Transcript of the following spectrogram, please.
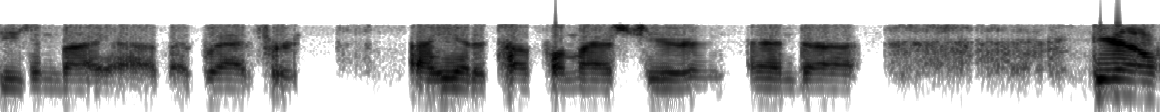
season by uh, by Bradford. Uh, he had a tough one last year, and uh, you know,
